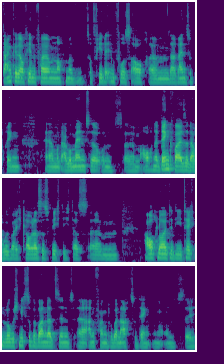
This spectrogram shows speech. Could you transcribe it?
danke auf jeden Fall, um nochmal so viele Infos auch ähm, da reinzubringen ähm, und Argumente und ähm, auch eine Denkweise darüber. Ich glaube, das ist wichtig, dass ähm, auch Leute, die technologisch nicht so bewandert sind, äh, anfangen darüber nachzudenken und äh,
